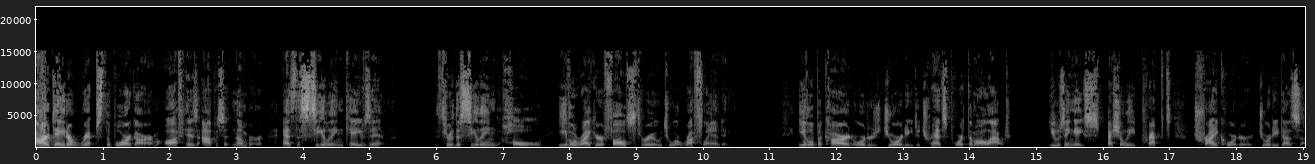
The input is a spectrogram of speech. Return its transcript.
Our data rips the Borg arm off his opposite number as the ceiling caves in. Through the ceiling hole, Evil Riker falls through to a rough landing. Evil Picard orders Geordi to transport them all out. Using a specially prepped tricorder, Geordi does so.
